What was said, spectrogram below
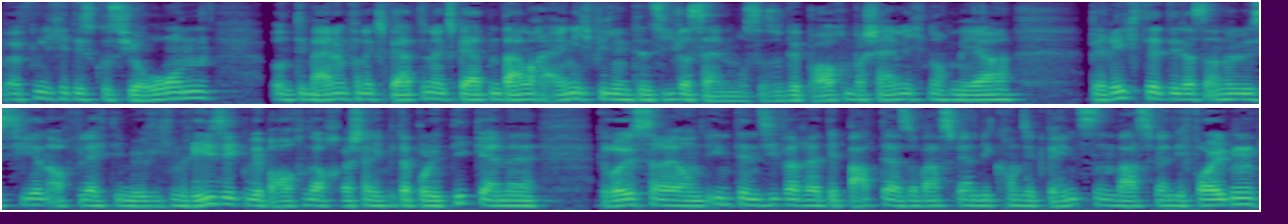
öffentliche Diskussion und die Meinung von Expertinnen und Experten da noch eigentlich viel intensiver sein muss. Also wir brauchen wahrscheinlich noch mehr Berichte, die das analysieren, auch vielleicht die möglichen Risiken. Wir brauchen auch wahrscheinlich mit der Politik eine größere und intensivere Debatte. Also was wären die Konsequenzen, was wären die Folgen?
